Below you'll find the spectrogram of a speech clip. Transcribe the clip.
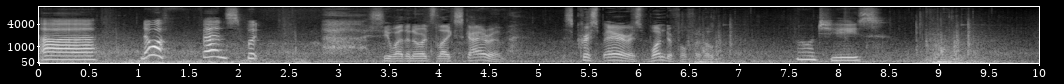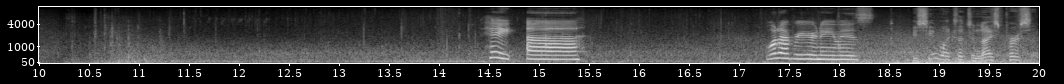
Uh, no offense, but I see why the Nords like Skyrim. This crisp air is wonderful for the... oh jeez. Hey, uh, whatever your name is, You seem like such a nice person.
